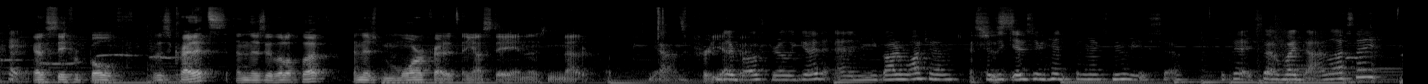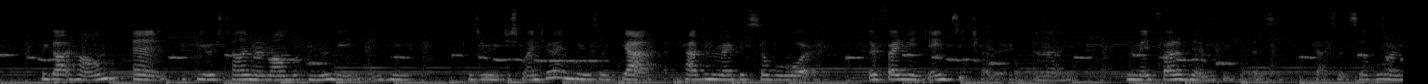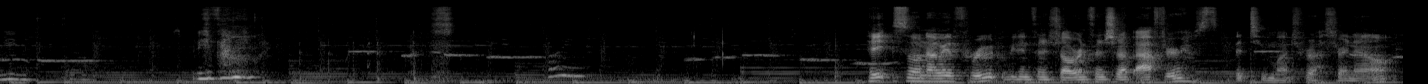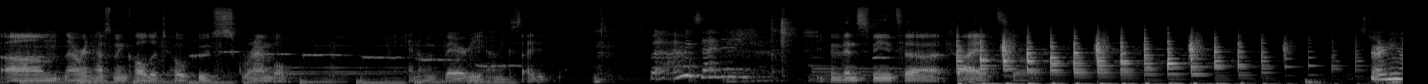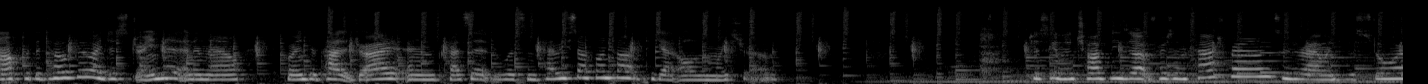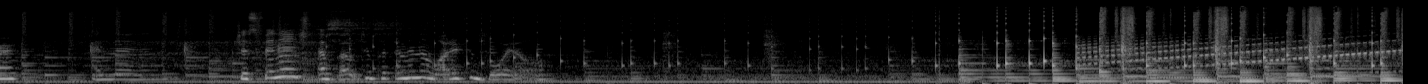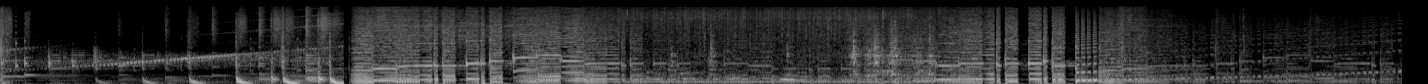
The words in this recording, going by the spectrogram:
Hey. gotta stay for both. There's credits and there's a little clip, and there's more credits, and you gotta stay, and there's another clip. Yeah. It's pretty They're epic. both really good, and you gotta watch them because just it gives you a hint for the next movies. So, okay. So my dad last night, we got home and he was telling my mom about the movie, and he's because we just went to it, and he was like, "Yeah, Captain America's Civil War. They're fighting against each other," and then we made fun of him because that's what Civil War means. So it's pretty funny. Hey, so now we have fruit. We didn't finish it all. We're gonna finish it up after. It's bit too much for us right now. Um, now we're gonna have something called a tofu scramble, and I'm very unexcited. But I'm excited. She convinced me to try it. So Starting off with the tofu, I just drained it and I'm now going to pat it dry and press it with some heavy stuff on top to get all the moisture out. Just gonna chop these up for some hash browns because I went to the store and then just finished about to put them in the water to boil.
